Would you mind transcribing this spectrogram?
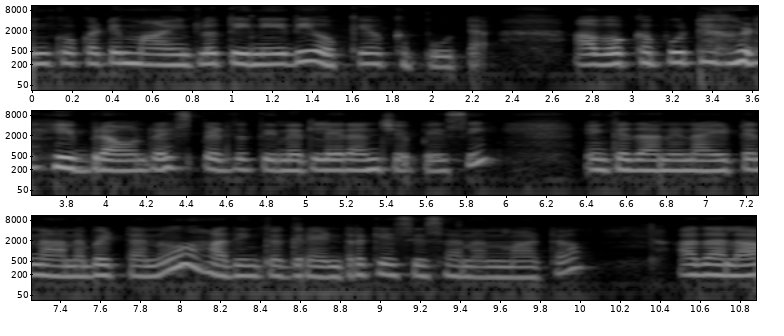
ఇంకొకటి మా ఇంట్లో తినేది ఒకే ఒక పూట. ఆ ఒక్క పూట కూడా ఈ బ్రౌన్ రైస్ పెడితే తినట్లేరు అని చెప్పేసి ఇంకా దాన్ని నైట్ నానబెట్టాను. అది ఇంకా గ్రైండర్కి వేసేసాను అనమాట అది అలా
